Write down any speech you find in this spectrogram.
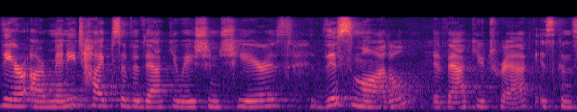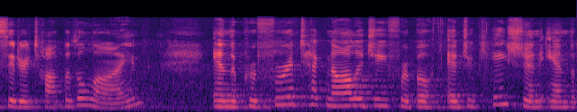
There are many types of evacuation chairs. This model, EvacuTrac, is considered top of the line and the preferred technology for both education and the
